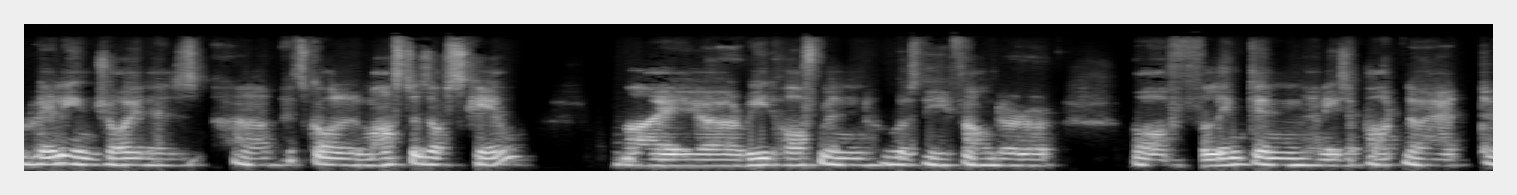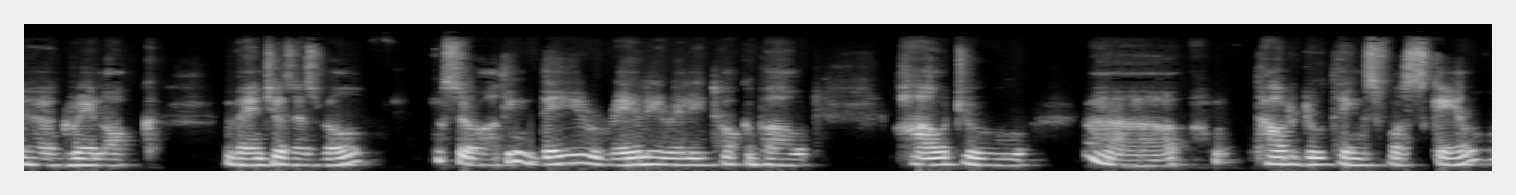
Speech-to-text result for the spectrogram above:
really enjoyed is uh, it's called Masters of Scale by uh, Reid Hoffman, who was the founder of LinkedIn, and he's a partner at uh, Greylock Ventures as well. So I think they really, really talk about how to uh, how to do things for scale,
